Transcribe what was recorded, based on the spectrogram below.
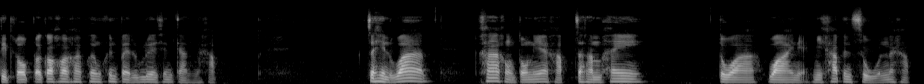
ติดลบแล้วก็ค่อยๆเพิ่มขึ้นไปเรื่อยๆเช่นกันนะครับ จะเห็นว่าค่าของตรงนี้ครับจะทำให้ตัว y เนี่ยมีค่าเป็น0นะครับ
